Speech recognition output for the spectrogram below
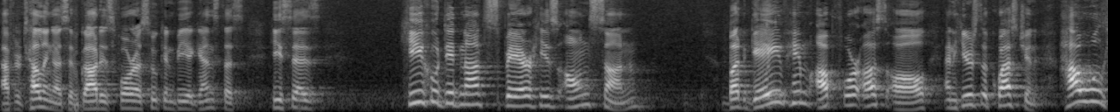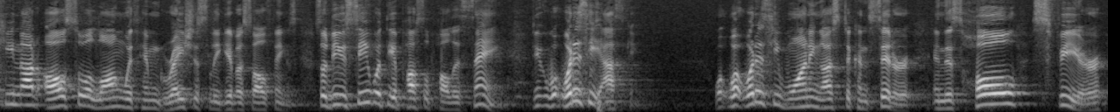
After telling us, if God is for us, who can be against us? He says, He who did not spare his own son, but gave him up for us all. And here's the question How will he not also, along with him, graciously give us all things? So, do you see what the Apostle Paul is saying? You, what is he asking? What, what, what is he wanting us to consider in this whole sphere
